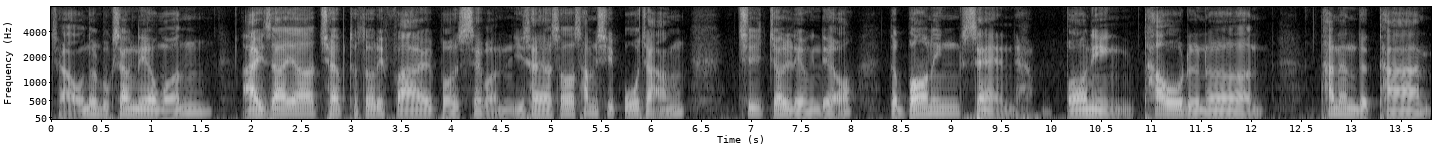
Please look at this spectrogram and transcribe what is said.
자, 오늘 묵상 내용은 아이자야 chapter 35 verse 7 이사야서 35장 7절 내용인데요. The burning sand, burning 타오르는 타는 듯한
